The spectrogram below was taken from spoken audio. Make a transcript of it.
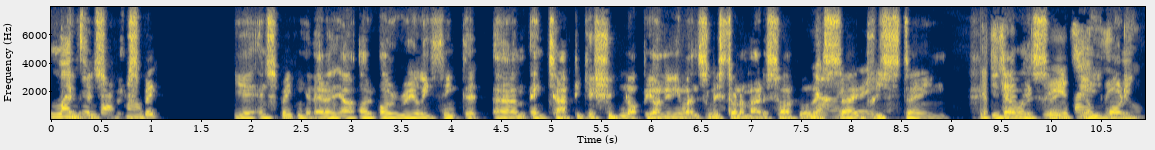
London And back sp- home. speak- yeah, and speaking of that, I, I, I really think that um, Antarctica should not be on anyone's list on a motorcycle. No, It's so agree. pristine. Yep. You don't want to see it's anybody. illegal.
